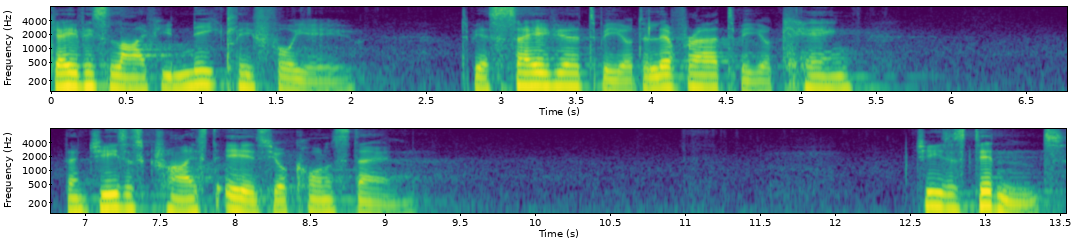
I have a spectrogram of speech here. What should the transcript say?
gave his life uniquely for you be a Savior, to be your deliverer, to be your King, then Jesus Christ is your cornerstone. Jesus didn't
